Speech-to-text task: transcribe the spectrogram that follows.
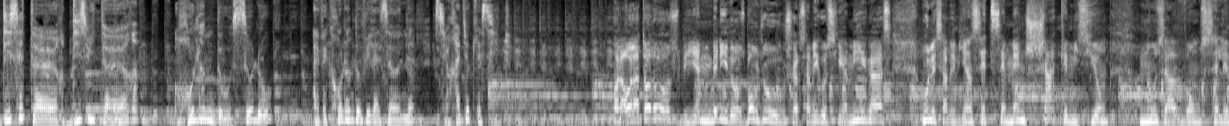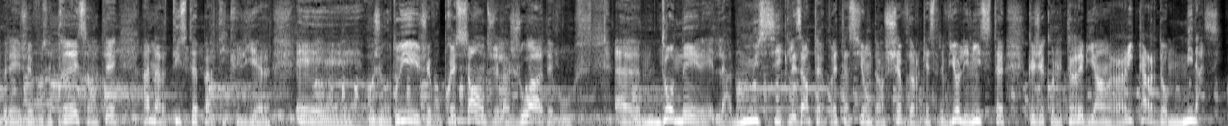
17h, 18h, Rolando Solo avec Rolando Villazone sur Radio Classique. Hola, hola a todos, bienvenidos, bonjour, chers amigos y amigas. Vous le savez bien, cette semaine, chaque émission, nous avons célébré, je vous ai présenté un artiste particulier. Et aujourd'hui, je vous présente, j'ai la joie de vous euh, donner la musique, les interprétations d'un chef d'orchestre violiniste que je connais très bien, Riccardo Minassi.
